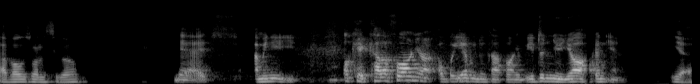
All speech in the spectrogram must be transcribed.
I've always wanted to go. Yeah, it's. I mean, you, okay, California. Oh, but you haven't done California, but you've done New York, haven't you? Yeah,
